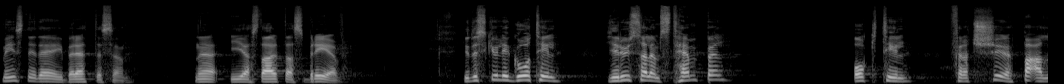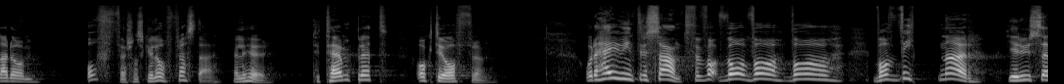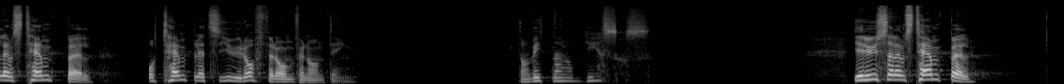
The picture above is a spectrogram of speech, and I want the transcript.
Minns ni det i berättelsen när, i Astartas brev? Jo, det skulle gå till Jerusalems tempel och till för att köpa alla de offer som skulle offras där, eller hur? Till templet och till offren. Och det här är ju intressant, för vad, vad, vad, vad, vad vittnar Jerusalems tempel och templets djuroffer om för någonting? De vittnar om Jesus. Jerusalems tempel,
